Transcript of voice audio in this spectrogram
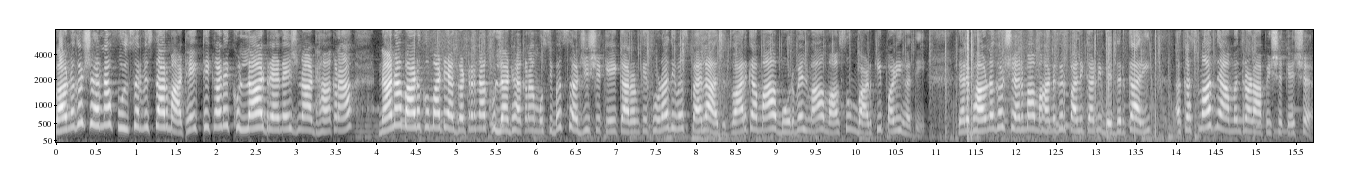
ભાવનગર શહેરના ફૂલસર વિસ્તારમાં ઠેક ઠેકાણે ખુલ્લા ડ્રેનેજના ઢાંકણા. નાના બાળકો માટે આ ગટરના ખુલ્લા ઢાંકણા મુસીબત સર્જી શકે કારણ કે થોડા દિવસ પહેલા જ દ્વારકામાં બોરવેલમાં માસૂમ બાળકી પડી હતી. ત્યારે ભાવનગર શહેરમાં મહાનગરપાલિકાની બેદરકારી અકસ્માતને આમંત્રણ આપી શકે છે.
